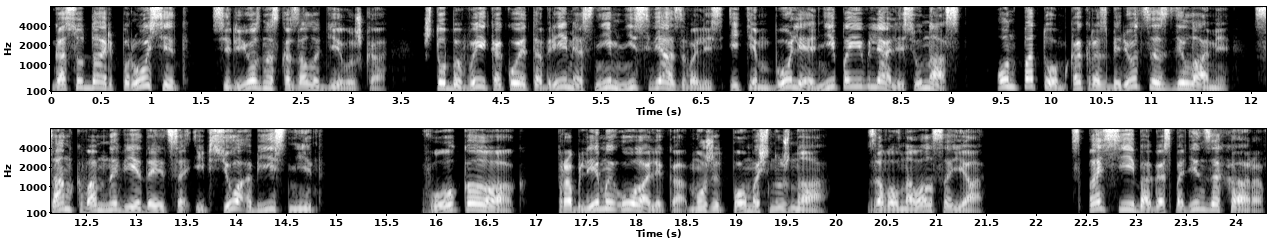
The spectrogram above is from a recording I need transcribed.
Государь просит, серьезно сказала девушка, чтобы вы какое-то время с ним не связывались и тем более не появлялись у нас. Он потом, как разберется с делами, сам к вам наведается и все объяснит. Во как! Проблемы у Алика, может, помощь нужна? Заволновался я. «Спасибо, господин Захаров.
